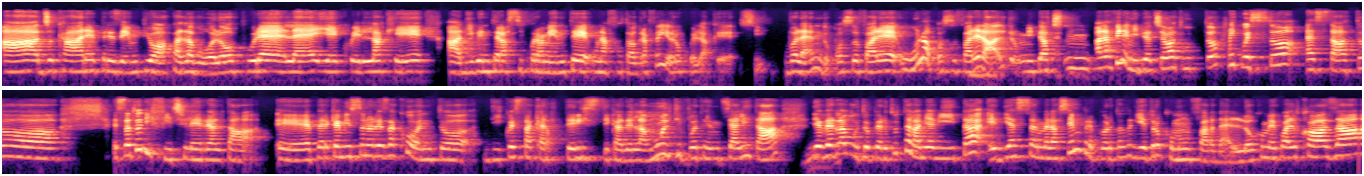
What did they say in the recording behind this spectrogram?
a giocare, per esempio, a pallavolo, oppure lei è quella che ah, diventerà sicuramente una fotografa. Io ero quella che, sì, volendo, posso fare uno, posso fare mm. l'altro. Mi piace, mm, alla fine mi piaceva tutto e questo è stato, è stato difficile in realtà, eh, perché mi sono resa conto di questa caratteristica della multipotenzialità, di averla avuto per tutta la mia vita e di essermela sempre portata dietro come un fardello, come qualcosa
